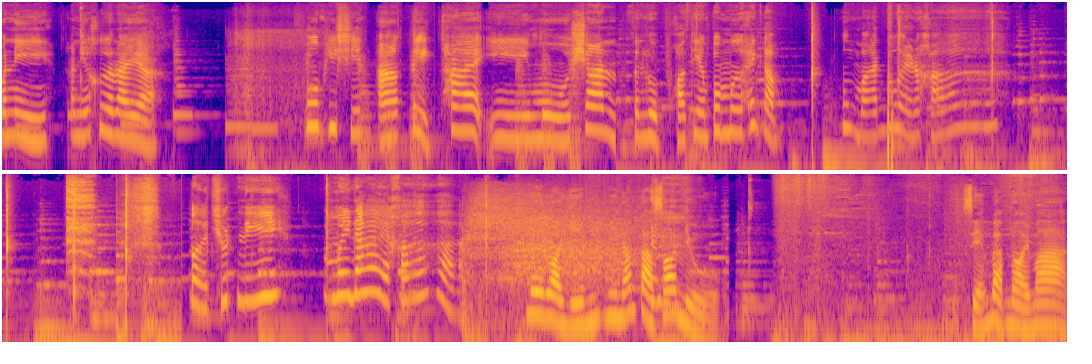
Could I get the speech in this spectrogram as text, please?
มณี อันนี้คืออะไรอะ ผู้พิชิตอาร์กติกท่าอีโมชั่น สรุปขอเสียงประมือให้กับลุงบาสด้วยนะคะ เปิดชุดนี้ไม่ได้ค่ะ ในรอยยิ้มมีน้ำตาซ่อนอยู่ เสียงแบบหน่อยมาก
